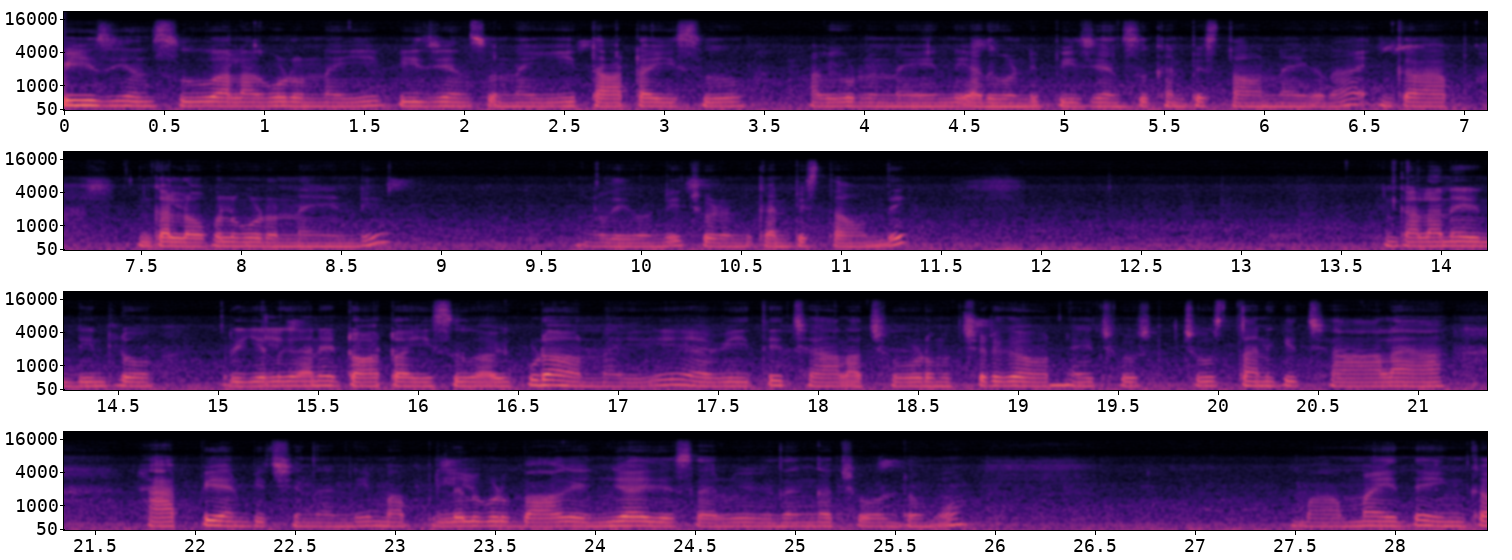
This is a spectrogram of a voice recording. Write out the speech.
పీజియన్స్ అలా కూడా ఉన్నాయి. పీజియన్స్ ఉన్నాయి టాటాయిస్ అవి కూడా ఉన్నాయండి. అదిగోండి పీజియన్స్ కనిపిస్తూ ఉన్నాయి కదా. ఇంకా ఇంకా లోపల కూడా ఉన్నాయండి. అదిగోండి చూడండి కనిపిస్తూ ఉంది. ఇంకా అలానే దీంట్లో రియల్గానే టాటాయిస్ అవి కూడా ఉన్నాయి. అవి అయితే చాలా చూడముచ్చటగా ఉన్నాయి. చూ చూస్తానికి చాలా హ్యాపీ అనిపించిందండి. మా పిల్లలు కూడా బాగా ఎంజాయ్ చేశారు ఈ విధంగా చూడడము. మా అమ్మ అయితే ఇంకా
